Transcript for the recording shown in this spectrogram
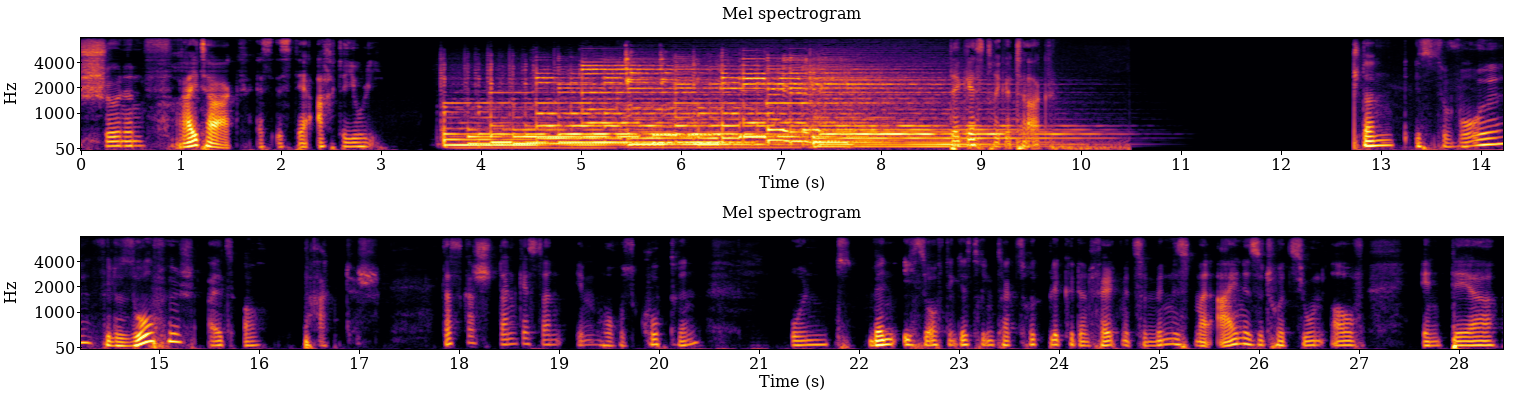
schönen Freitag. Es ist der 8. Juli. Der gestrige Tag. Stand ist sowohl philosophisch als auch praktisch. Das stand gestern im Horoskop drin. Und wenn ich so auf den gestrigen Tag zurückblicke, dann fällt mir zumindest mal eine Situation auf, in der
